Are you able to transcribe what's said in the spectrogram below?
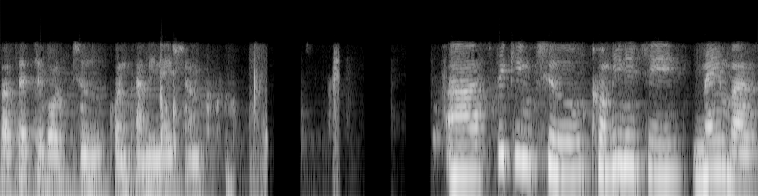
susceptible to contamination. Uh, speaking to community members,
